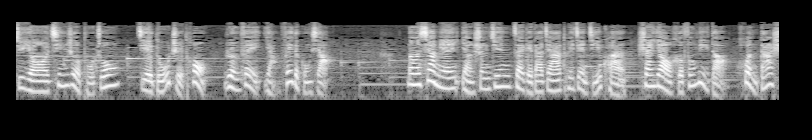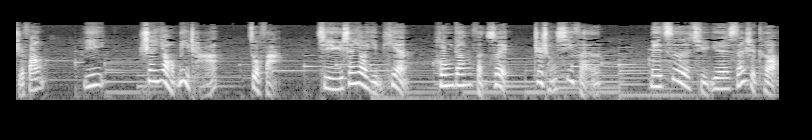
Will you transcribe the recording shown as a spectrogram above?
具有清热补中、解毒止痛、润肺养肺的功效。那么，下面养生君再给大家推荐几款山药和蜂蜜的混搭食方：一、山药蜜茶。做法：取山药饮片，烘干粉碎，制成细粉，每次取约三十克，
